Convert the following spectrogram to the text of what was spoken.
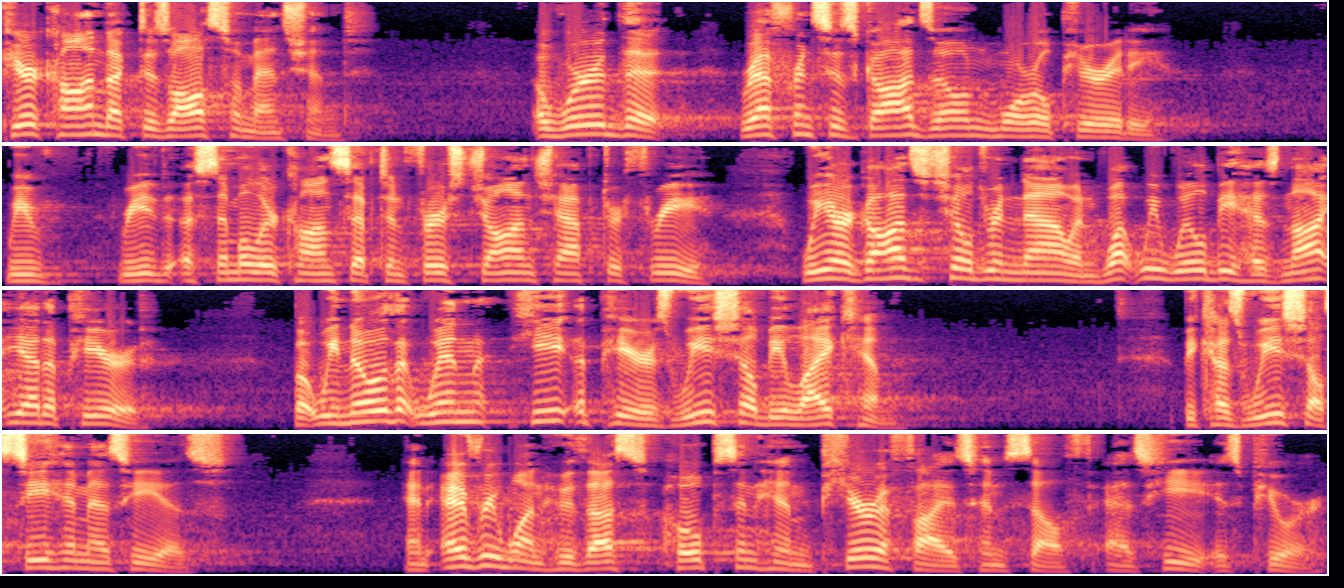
Pure conduct is also mentioned, a word that references God's own moral purity. We read a similar concept in 1 John chapter 3. We are God's children now, and what we will be has not yet appeared. But we know that when he appears, we shall be like him, because we shall see him as he is. And everyone who thus hopes in him purifies himself as he is pure.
